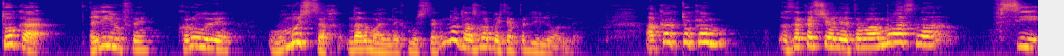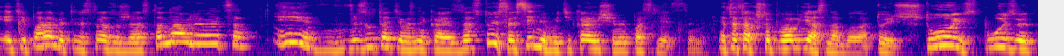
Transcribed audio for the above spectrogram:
тока лимфы, крови в мышцах, нормальных мышцах, ну, должна быть определенной. А как только закачали этого масла, все эти параметры сразу же останавливаются, и в результате возникает застой со всеми вытекающими последствиями. Это так, чтобы вам ясно было, то есть что использует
